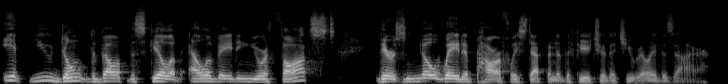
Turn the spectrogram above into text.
if you don't develop the skill of elevating your thoughts, there's no way to powerfully step into the future that you really desire.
